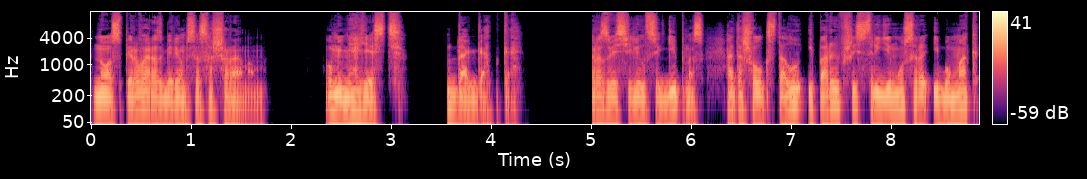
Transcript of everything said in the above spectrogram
но сперва разберемся со шрамом. У меня есть догадка. Развеселился Гипнос, отошел к столу и, порывшись среди мусора и бумаг,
